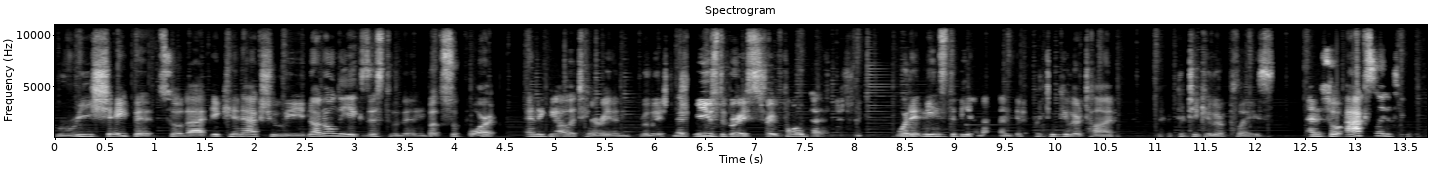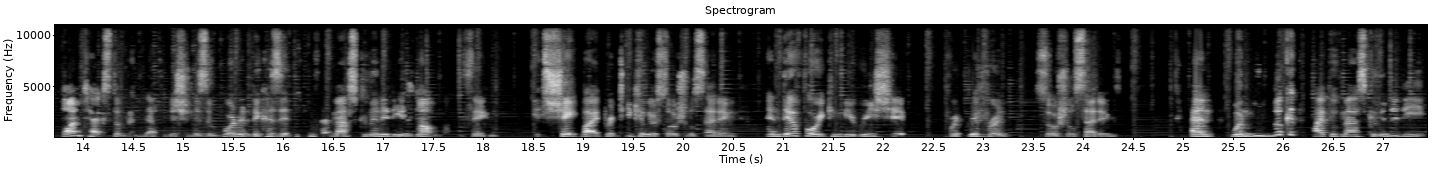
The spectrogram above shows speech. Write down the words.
reshape it so that it can actually not only exist within, but support an egalitarian relationship? We used a very straightforward definition what it means to be a man in a particular time, in a particular place. And so accenting the context of the definition is important because it means that masculinity is not one thing. It's shaped by a particular social setting and therefore it can be reshaped for different social settings. And when we look at the type of masculinity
